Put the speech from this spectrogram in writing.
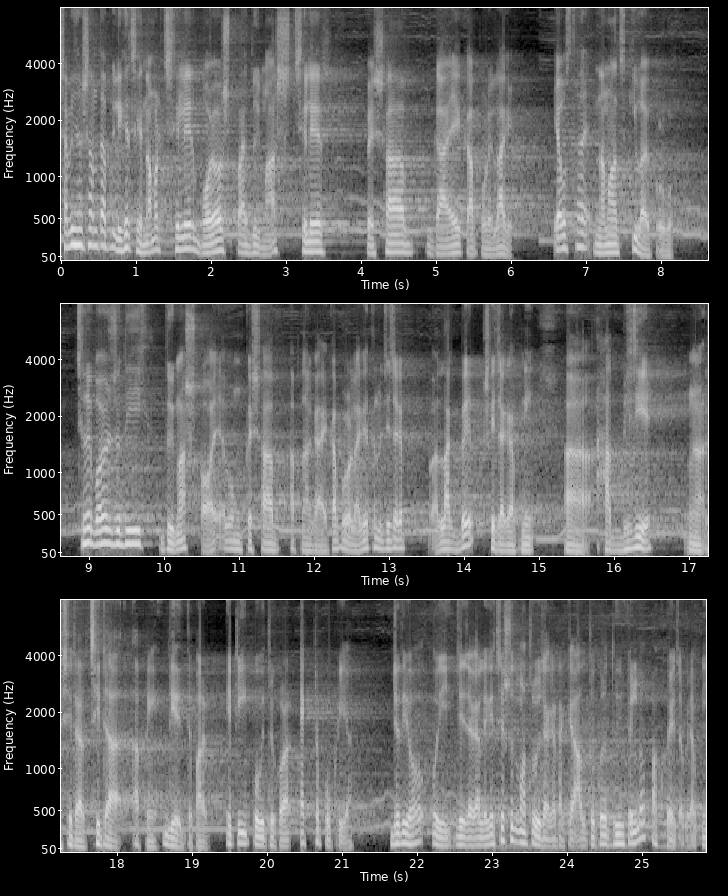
স্বামী হাসান্ত আপনি লিখেছেন, আমার ছেলের বয়স প্রায় দুই মাস, ছেলের পেশাব, গায়ে কাপড়ে লাগে। এ অবস্থায় নামাজ কীভাবে পড়ব? ছেলের বয়স যদি দুই মাস হয় এবং পেশাব আপনার গায়ে কাপড়ে লাগে, তাহলে যে জায়গায় লাগবে সেই জায়গায় আপনি হাত ভিজিয়ে সেটার ছিটা আপনি দিয়ে দিতে পারেন। এটি পবিত্র করার একটা প্রক্রিয়া। যদিও ওই যে জায়গা লেগেছে, শুধুমাত্র ওই জায়গাটাকে আলতো করে ধুয়ে ফেললেও পাক হয়ে যাবে। আপনি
